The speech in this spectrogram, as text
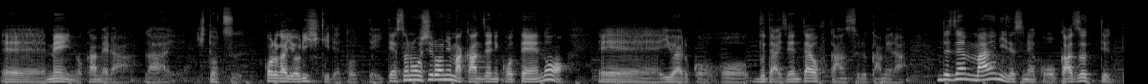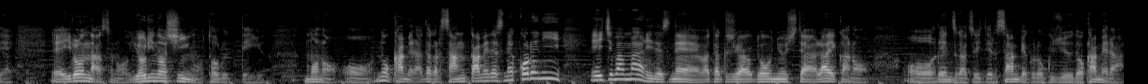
えー、メインのカメラが1つこれが寄り引きで撮っていてその後ろにま完全に固定の、えー、いわゆるこう舞台全体を俯瞰するカメラ。で前にですねこうおかずって言って、えー、いろんなその寄りのシーンを撮るっていうもののカメラ。だから3カメですね。これに一番前にですね私が導入したライカのレンズがついてる360度カメラ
